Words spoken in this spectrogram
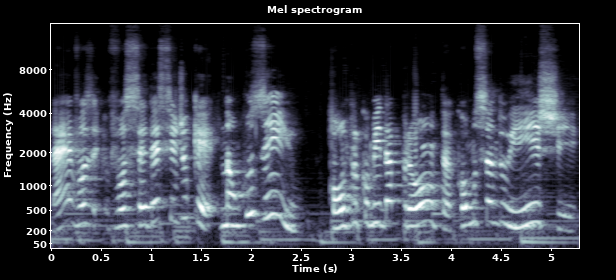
né, você, decide o quê? Não cozinho, compro comida pronta, como sanduíche.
